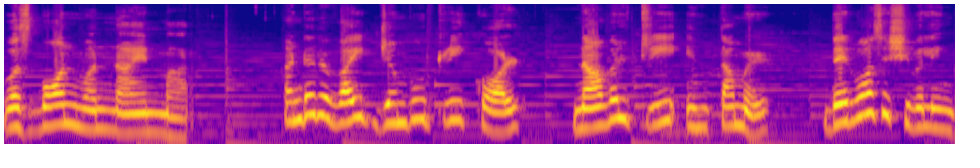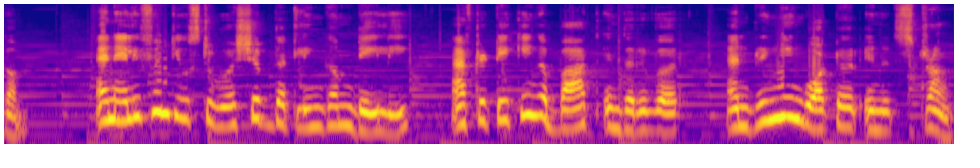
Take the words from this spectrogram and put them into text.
was born one Nayanmar. Under a white jambu tree called Naval tree in Tamil, there was a Shivalingam. An elephant used to worship that lingam daily after taking a bath in the river and bringing water in its trunk.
